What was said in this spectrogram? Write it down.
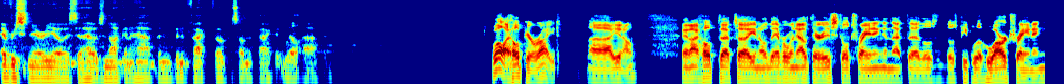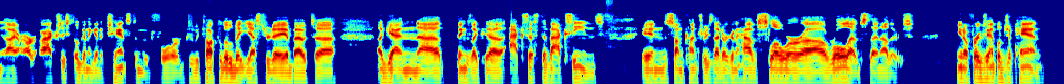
every scenario as to how it's not going to happen, but in fact focus on the fact it will happen. Well, I hope you're right. Uh, you know, and I hope that uh, you know everyone out there is still training, and that uh, those those people who are training are, are actually still going to get a chance to move forward. Because we talked a little bit yesterday about uh, again uh, things like uh, access to vaccines in some countries that are going to have slower uh, rollouts than others. You know, for example, Japan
